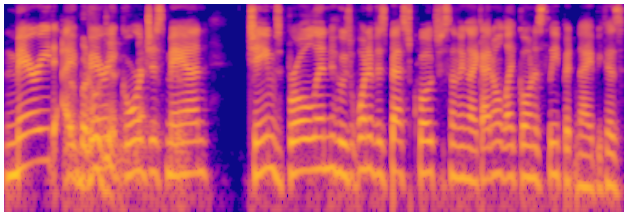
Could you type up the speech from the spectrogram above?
married a very gorgeous man. James Brolin, who's one of his best quotes was something like, I don't like going to sleep at night because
